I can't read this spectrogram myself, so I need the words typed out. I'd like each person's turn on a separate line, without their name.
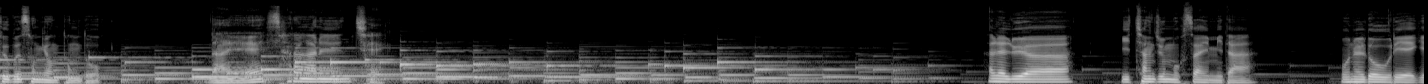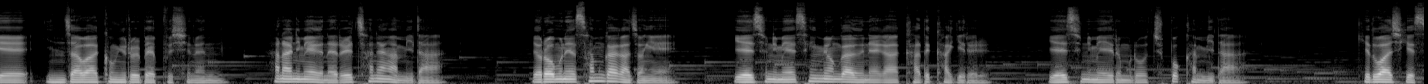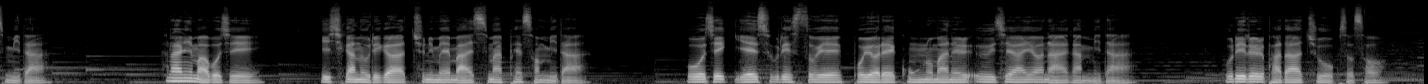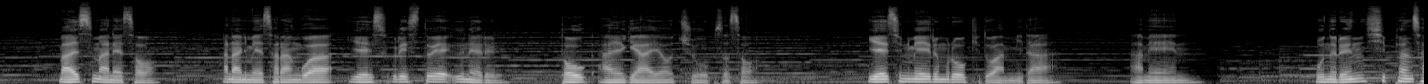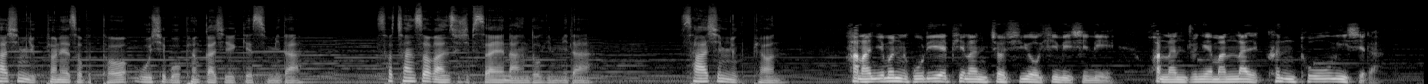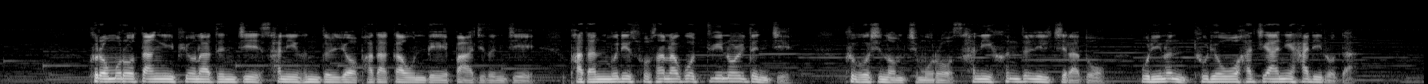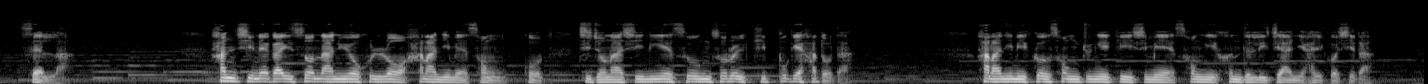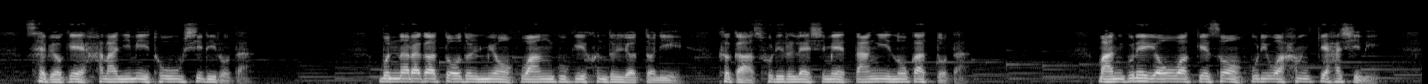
유튜브 성경 통독 나의 사랑하는 책 할렐루야 이창준 목사입니다. 오늘도 우리에게 인자와 긍휼을 베푸시는 하나님의 은혜를 찬양합니다. 여러분의 삶과 가정에 예수님의 생명과 은혜가 가득하기를 예수님의 이름으로 축복합니다. 기도하시겠습니다. 하나님 아버지, 이 시간 우리가 주님의 말씀 앞에 섭니다. 오직 예수 그리스도의 보혈의 공로만을 의지하여 나아갑니다. 우리를 받아 주옵소서. 말씀 안에서 하나님의 사랑과 예수 그리스도의 은혜를 더욱 알게 하여 주옵소서. 예수님의 이름으로 기도합니다. 아멘. 오늘은 시편 46편에서부터 55편까지 읽겠습니다. 서찬석 안수집사의 낭독입니다. 46편
하나님은 우리의 피난처시요 힘이시니 환난 중에 만날 큰 도움이시라. 그러므로 땅이 변하든지 산이 흔들려 바다 가운데에 빠지든지 바닷물이 솟아나고 뛰놀든지 그것이 넘침으로 산이 흔들릴지라도 우리는 두려워하지 아니하리로다. 셀라. 한 시내가 있어 나뉘어 흘러 하나님의 성, 곧 지존하신 이의 성소를 기쁘게 하도다. 하나님이 그 성 중에 계심에 성이 흔들리지 아니할 것이라. 새벽에 하나님이 도우시리로다. 문나라가 떠들며 왕국이 흔들렸더니 그가 소리를 내심에 땅이 녹았도다. 만군의 여호와께서 우리와 함께 하시니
